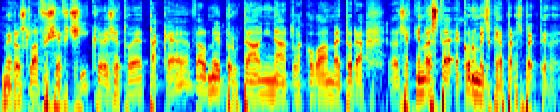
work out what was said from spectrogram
Miroslav Ševčík, že to je také velmi brutální nátlaková metoda, řekněme z té ekonomické perspektivy.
